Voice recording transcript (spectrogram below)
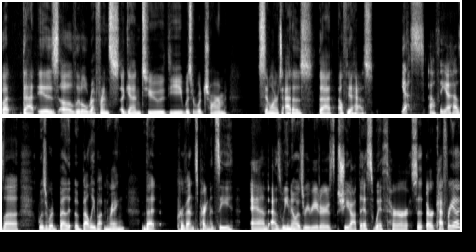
But that is a little reference again to the Wizardwood charm, similar to Ada's, that Althea has. Yes, Althea has a wizard be- belly button ring that prevents pregnancy. And as we know as rereaders, she got this with her or Keffria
